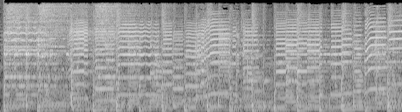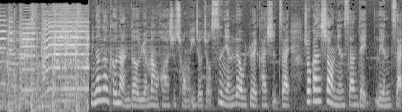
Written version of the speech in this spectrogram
《名侦探柯南》的原漫画是从一九九四年六月开始在周刊少年 Sunday 连载，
